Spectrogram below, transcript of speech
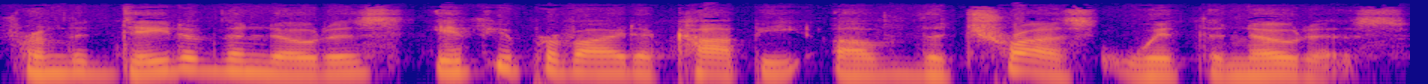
from the date of the notice if you provide a copy of the trust with the notice.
